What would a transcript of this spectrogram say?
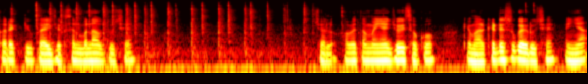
કરેક્ટિવ પ્રાઇજેક્શન બનાવતું છે. ચલો, હવે તમે અહીંયા જોઈ શકો કે માર્કેટે શું કર્યું છે. અહીંયા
